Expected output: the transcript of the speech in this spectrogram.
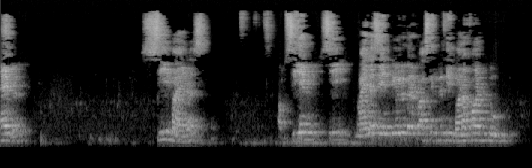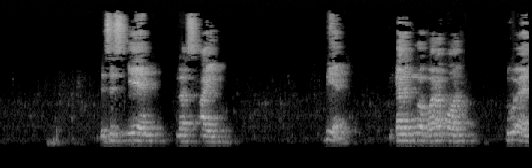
एंड c माइनस अब c n c minus n की वैल्यू मेरे पास कितनी थी? One upon two this is a n plus i b n क्या लिखूँगा one upon two l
